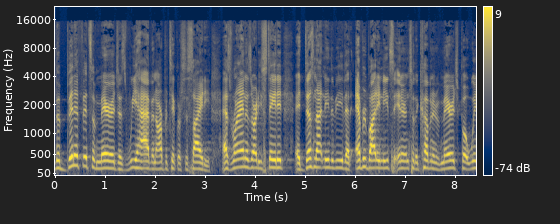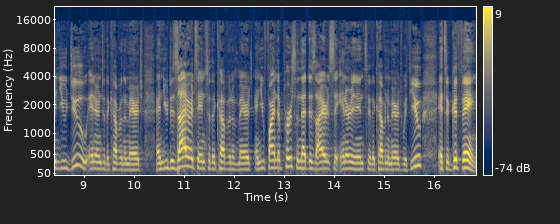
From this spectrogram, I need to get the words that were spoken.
the benefits of marriage as we have in our particular society. As Ryan has already stated, it does not need to be that everybody needs to enter into the covenant of marriage, but when you do enter into the covenant of marriage and you desire to enter the covenant of marriage and you find a person that desires to enter into the covenant of marriage with you, it's a good thing.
